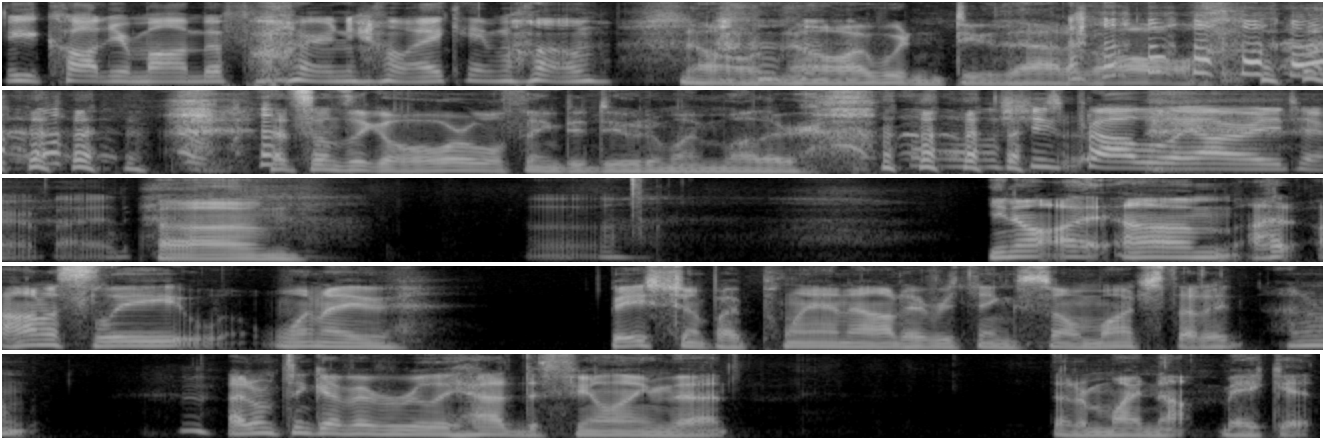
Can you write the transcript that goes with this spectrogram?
You called your mom before and you're like, hey, mom. No, no, I wouldn't do that at all. that sounds like a horrible thing to do to my mother. Oh, she's probably already terrified. Um, you know, I um, I honestly, when I base jump, I plan out everything so much that I, I don't, I don't think I've ever really had the feeling that that I might not make it.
